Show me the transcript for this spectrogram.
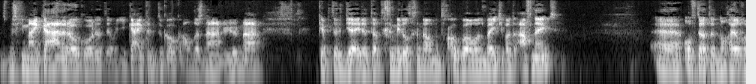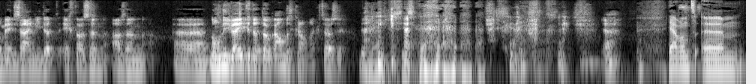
is misschien mijn kader ook hoor. Dat, je kijkt er natuurlijk ook anders naar nu. Maar ik heb het idee dat dat gemiddeld genomen toch ook wel een beetje wat afneemt. Uh, of dat er nog heel veel mensen zijn die dat echt als een. Als een uh, nog niet weten dat het ook anders kan, laat ik het zo zeggen. Nee, precies. ja. ja, want um,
